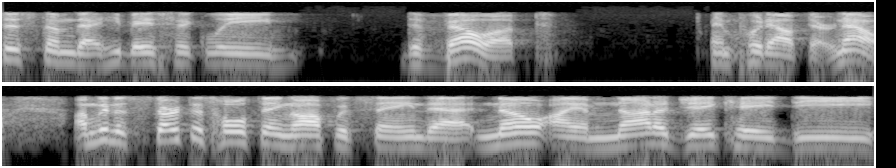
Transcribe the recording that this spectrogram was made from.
system that he basically developed and put out there. Now, I'm going to start this whole thing off with saying that no, I am not a JKD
